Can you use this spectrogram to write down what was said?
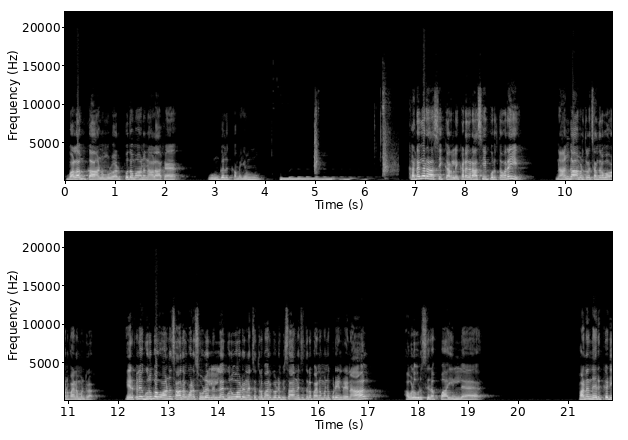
வளம் காணும் ஒரு அற்புதமான நாளாக உங்களுக்கு அமையும். கடகராசிக்காரர்களை கடகராசியை பொறுத்தவரை நான்காம் இடத்துல சந்திர பகவான் பயணம் பண்ணுறார் ஏற்கனவே குரு பகவானும் சாதகமான சூழல் இல்லை குருவோட நட்சத்திரமாக இருக்கக்கூடிய விசா நட்சத்திரத்தில் பயணம் பண்ணக்கூடிய இன்றைய நாள் அவ்வளோ ஒரு சிறப்பாக இல்லை. பண நெருக்கடி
